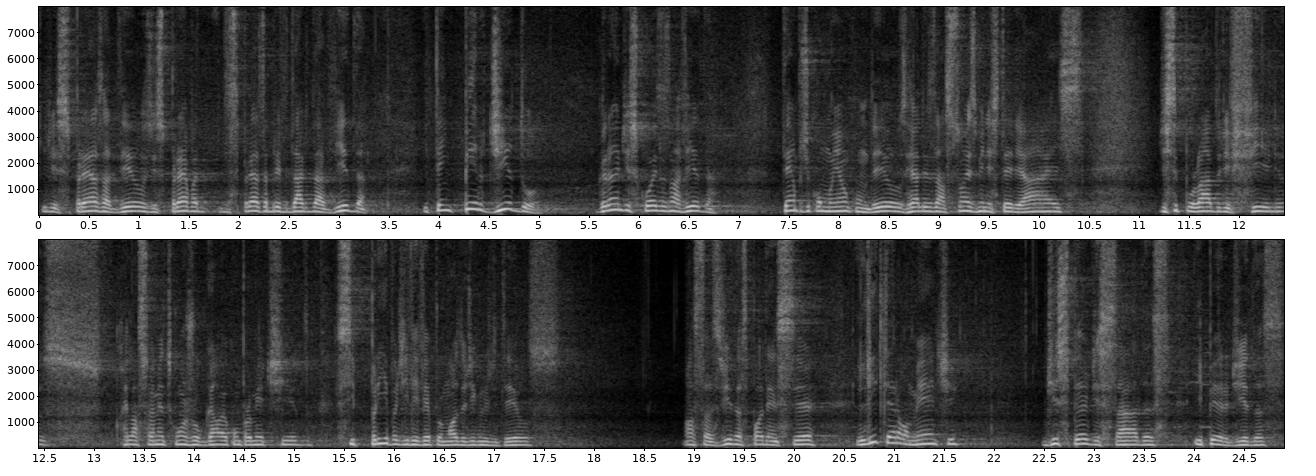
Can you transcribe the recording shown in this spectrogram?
que despreza Deus, despreza, despreza a brevidade da vida e tem perdido grandes coisas na vida. Tempo de comunhão com Deus, realizações ministeriais, discipulado de filhos, relacionamento conjugal é comprometido, se priva de viver por modo digno de Deus. Nossas vidas podem ser literalmente desperdiçadas e perdidas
